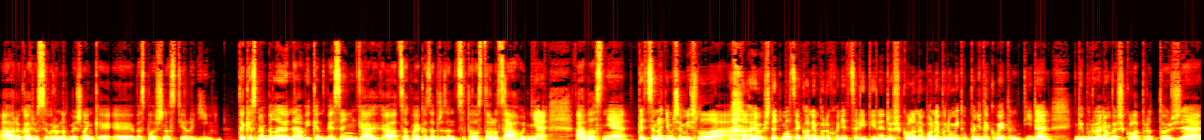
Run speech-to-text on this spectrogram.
a dokážu si urovnat myšlenky i ve společnosti lidí. Taky jsme byli na víkend v Jeseníkách a celkově jako za březen se toho stalo docela hodně. A vlastně teď jsem nad tím přemýšlela a já už teď moc jako nebudu chodit celý týden do školy nebo nebudu mít úplně takový ten týden, kdy budu jenom ve škole, protože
